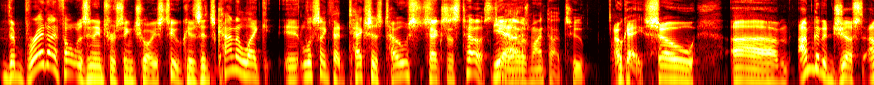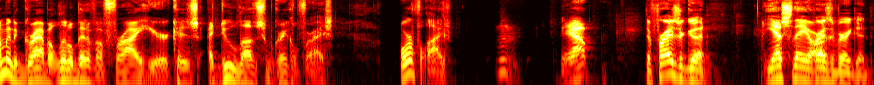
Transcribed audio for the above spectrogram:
the bread I thought was an interesting choice too, because it's kind of like it looks like that Texas toast. Texas toast. Yeah, Yeah. that was my thought too. Okay, so um, I'm gonna just I'm gonna grab a little bit of a fry here because I do love some crinkle fries or flies. Mm. Yeah, The fries are good. yes they are. Fries are very good.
